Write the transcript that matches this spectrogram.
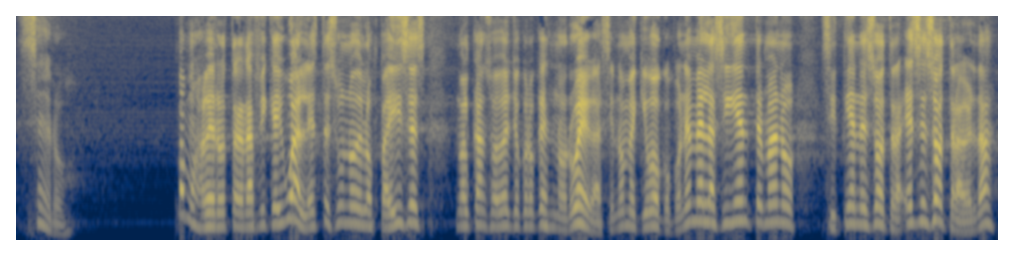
cero. Vamos a ver otra gráfica igual. Este es uno de los países, no alcanzo a ver, yo creo que es Noruega, si no me equivoco. Poneme la siguiente, hermano, si tienes otra. Esa es otra, ¿verdad?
